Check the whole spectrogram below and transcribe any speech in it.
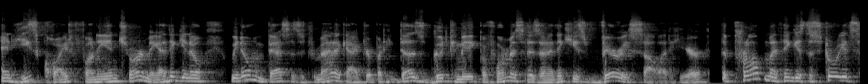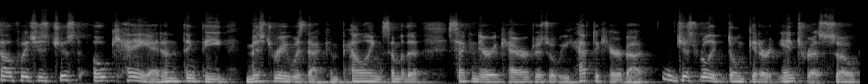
And he's quite funny and charming. I think, you know, we know him best as a dramatic actor, but he does good comedic performances, and I think he's very solid here. The problem, I think, is the story itself, which is just okay. I don't think the mystery was that compelling. Some of the secondary characters, what we have to care about, just really don't get our interest. So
